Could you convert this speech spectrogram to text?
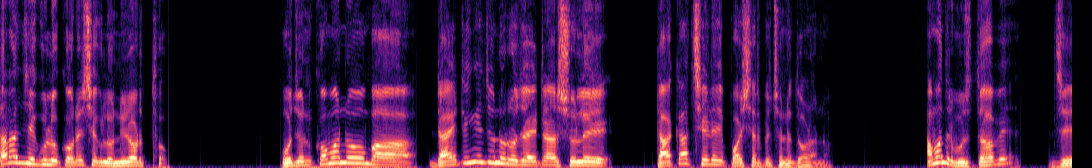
তারা যেগুলো করে সেগুলো নিরর্থক। ওজন কমানো বা ডায়েটিংয়ের জন্য রোজা এটা আসলে টাকা ছেড়ে পয়সার পেছনে দৌড়ানো। আমাদের বুঝতে হবে যে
